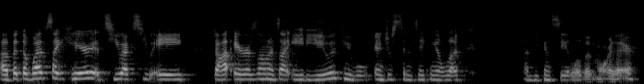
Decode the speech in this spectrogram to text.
Uh, but the website here, it's uxua.arizona.edu. If you're interested in taking a look, um, you can see a little bit more there.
